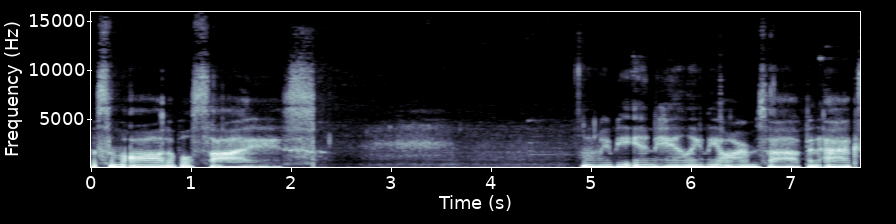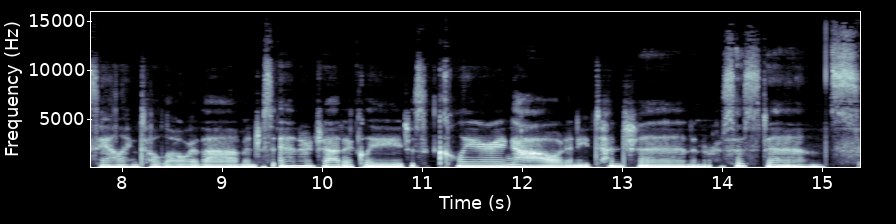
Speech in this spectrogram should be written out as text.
with some audible sighs. Maybe inhaling the arms up and exhaling to lower them, and just energetically just clearing out any tension and resistance.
